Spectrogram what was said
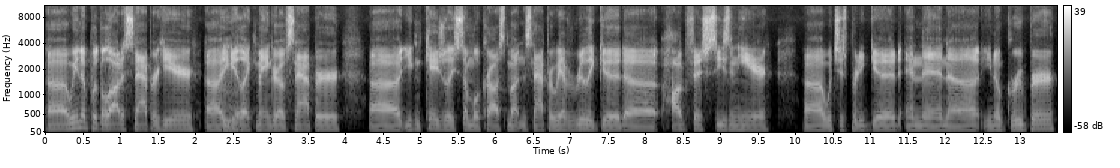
Uh, we end up with a lot of snapper here. Uh, you get like mangrove snapper. Uh, you can occasionally stumble across mutton snapper. We have a really good uh, hogfish season here, uh, which is pretty good. And then uh, you know grouper.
